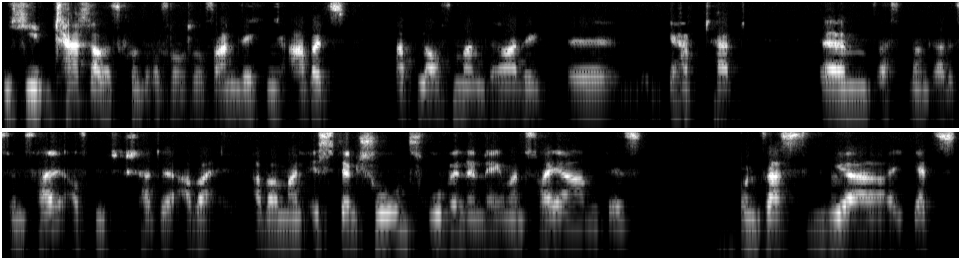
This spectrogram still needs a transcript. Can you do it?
nicht jeden Tag, aber es kommt darauf an, welchen Arbeitsablauf man gerade äh, gehabt hat, ähm, was man gerade für einen Fall auf dem Tisch hatte. Aber, aber man ist dann schon froh, wenn dann irgendwann Feierabend ist. Und was wir jetzt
